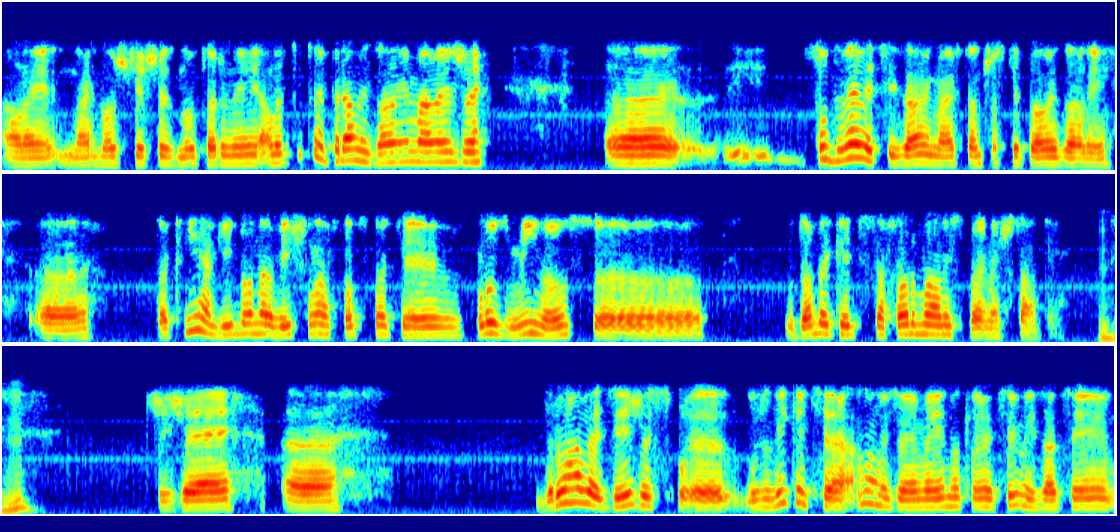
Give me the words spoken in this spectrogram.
ale najdôležitejšie znútorný. Ale toto je práve zaujímavé, že e, sú dve veci zaujímavé v tom, čo ste povedali. E, tá kniha Gibbona vyšla v podstate plus minus e, v dobe, keď sa formovali Spojené štáty. Mm-hmm. Čiže e, Druhá vec je, že e, vždy, keď analizujeme jednotlivé civilizácie,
